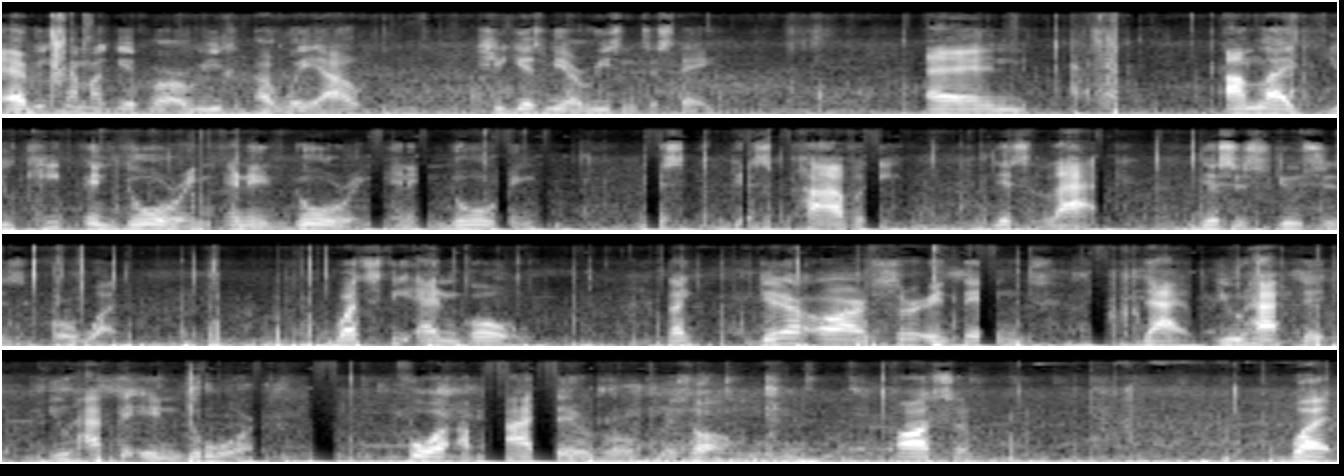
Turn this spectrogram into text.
every time I give her a, reason, a way out, she gives me a reason to stay. And I'm like, you keep enduring and enduring and enduring poverty, this lack, this excuses for what? What's the end goal? Like there are certain things that you have to you have to endure for a positive result. Awesome. But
